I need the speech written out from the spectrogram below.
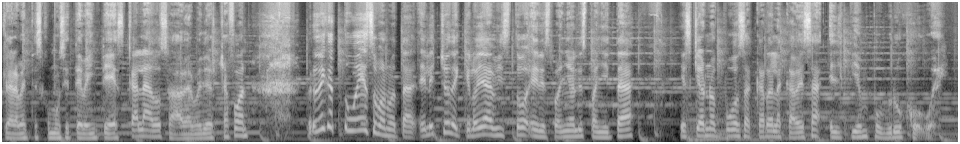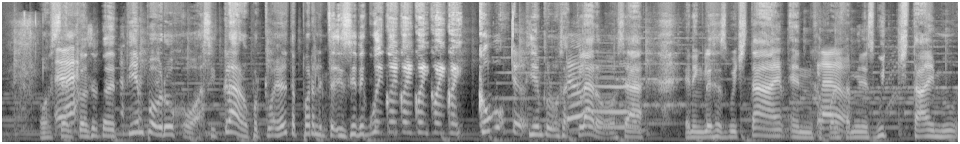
claramente es como un 720 escalado, o sea, va a ver medio chafón. Pero diga tú eso, Marmota. El hecho de que lo haya visto en español, españita, es que ya no puedo sacar de la cabeza el tiempo brujo, güey. O sea, el eh. concepto de tiempo brujo, así claro, porque ahorita por el decir de güey, güey, güey, güey, güey, ¿cómo? Tiempo, o sea, claro, o sea, en inglés es witch time, en japonés también es witch time.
